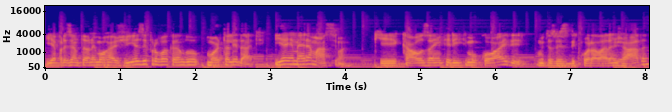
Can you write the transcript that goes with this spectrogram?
e apresentando hemorragias e provocando mortalidade. E a eméria máxima, que causa enterite mucoide, muitas vezes de cor alaranjada,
